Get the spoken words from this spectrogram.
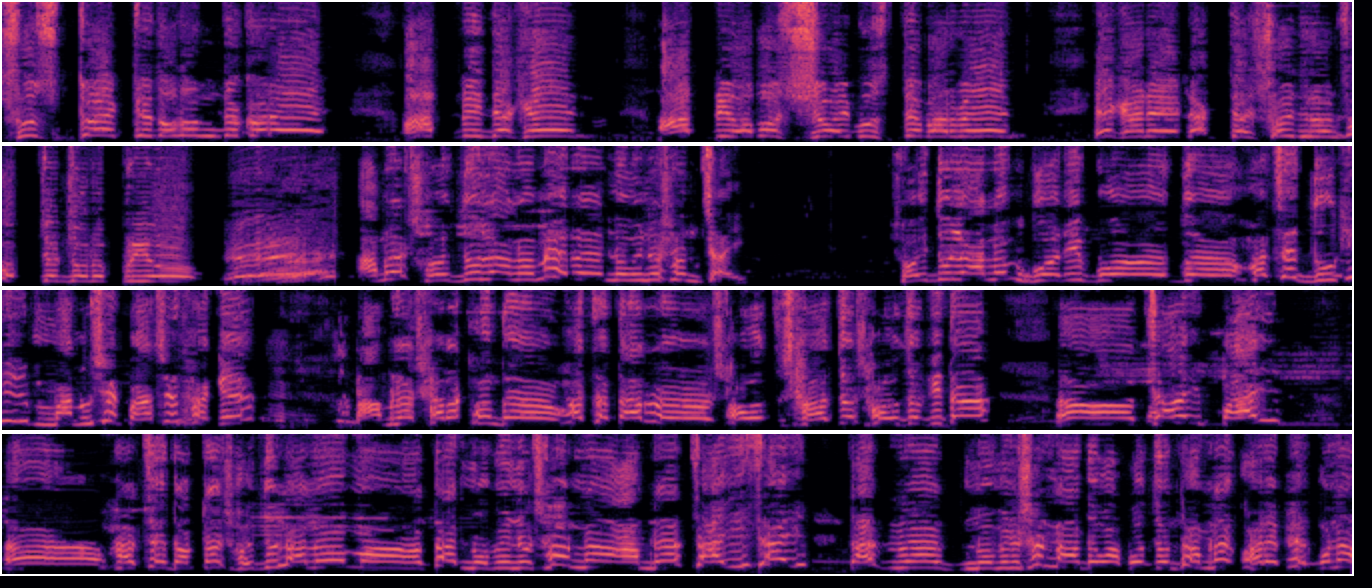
সুস্থ একটি তদন্ত করে আপনি দেখেন, আপনি অবশ্যই বুঝতে পারবেন, এখানে ডাক্তার শহীদুল সবচেয়ে জনপ্রিয়। আমরা শহীদুল আলমের নমিনেশন চাই। শহীদুল আলম গরিব হচ্ছে দুঃখী মানুষের পাশে থাকে। আমরা সারাক্ষণ হচ্ছে তার সাহায্য, সহযোগিতা চাই, পাই। হচ্ছে ডক্টর শহীদুল আলম তার নমিনেশন আমরা চাই চাই। তার নমিনেশন না দেওয়া পর্যন্ত আমরা ঘরে ফেরবো না।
